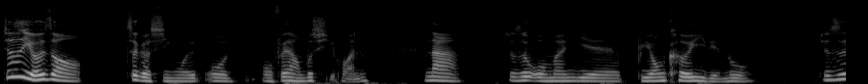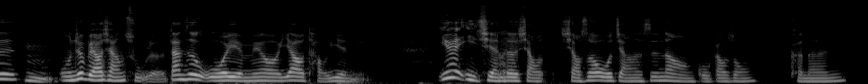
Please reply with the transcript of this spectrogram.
就是有一种这个行为我，我我非常不喜欢。那就是我们也不用刻意联络，就是嗯，我们就不要相处了。但是我也没有要讨厌你，因为以前的小小时候，我讲的是那种国高中，可能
